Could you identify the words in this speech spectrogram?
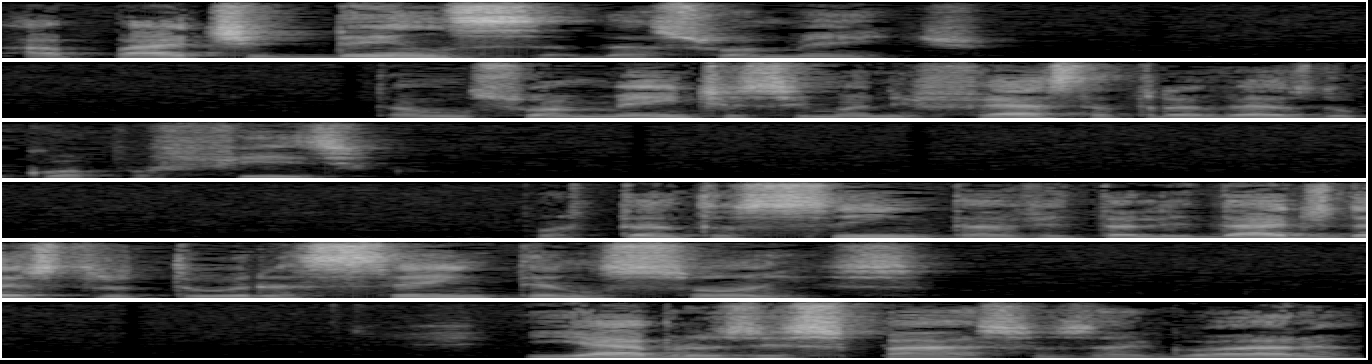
a parte densa da sua mente. Então, sua mente se manifesta através do corpo físico. Portanto, sinta a vitalidade da estrutura sem tensões. E abra os espaços agora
